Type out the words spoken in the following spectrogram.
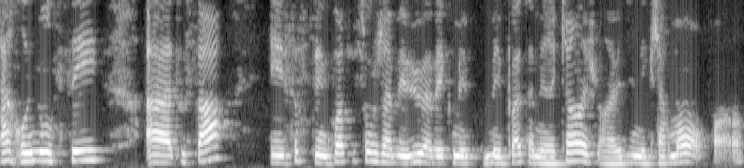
À renoncer à tout ça. Et ça, c'était une conversation que j'avais eue avec mes, mes potes américains et je leur avais dit, mais clairement, enfin,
